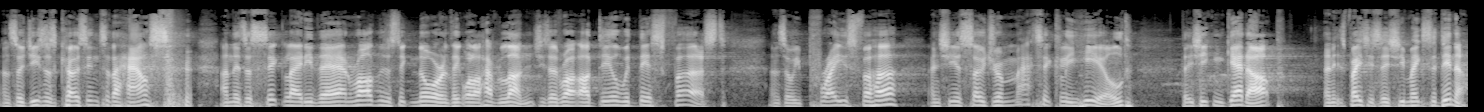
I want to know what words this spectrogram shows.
And so Jesus goes into the house, and there's a sick lady there. And rather than just ignore her and think, well, I'll have lunch, he says, right, I'll deal with this first. And so he prays for her, and she is so dramatically healed that she can get up, and it's basically says she makes the dinner.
